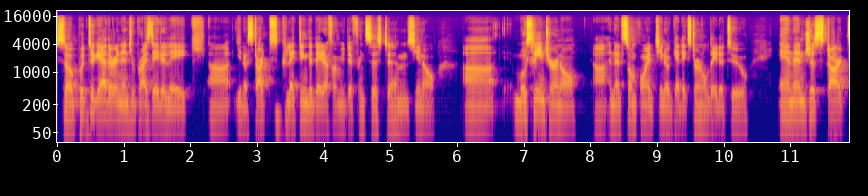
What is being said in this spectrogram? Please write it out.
So put together an enterprise data lake. Uh, you know, start collecting the data from your different systems. You know, uh, mostly internal uh, and at some point, you know, get external data too, and then just start,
